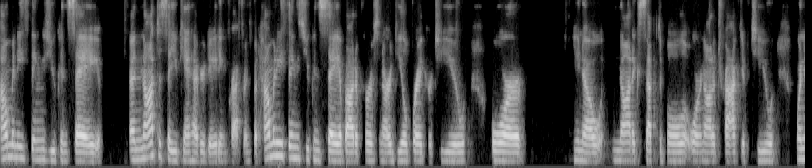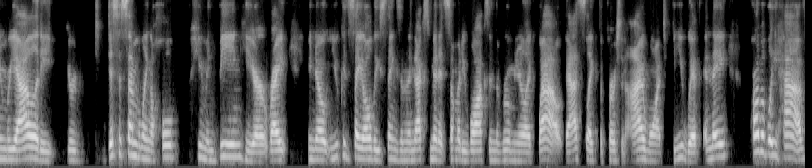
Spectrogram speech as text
how many things you can say and not to say you can't have your dating preference, but how many things you can say about a person are a deal breaker to you or you know not acceptable or not attractive to you when in reality you're disassembling a whole human being here right you know you could say all these things and the next minute somebody walks in the room and you're like wow that's like the person i want to be with and they probably have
